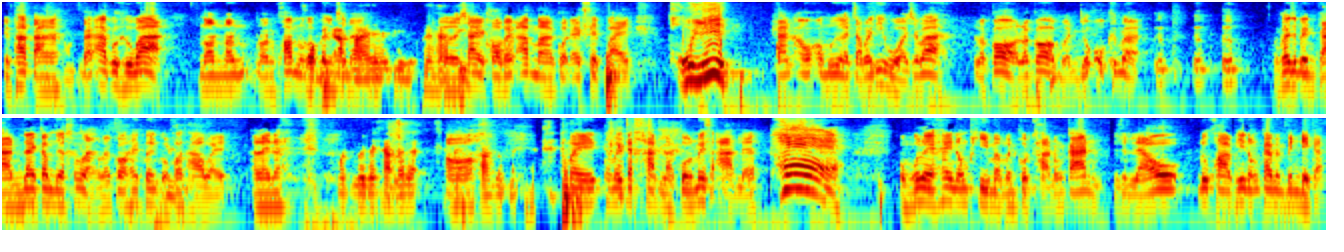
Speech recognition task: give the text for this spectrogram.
เป็นภาพตามนะแบ็กอัพก็คือว่านอนนอนนอนคว่ำลงขอกับไปพื้นอัพใช่ไหมมาใช่ไหมพี่เพื่อหาเออพี่ใช่คอแบ็กอัพมากด accept ไปถุยการเอาเอามือจับไว้ที่หัวใช่ป่ะแล้วก็แล้วก็เหมือนยกอกขึ้นมาอึ๊บอึ๊บอึ๊บมันก็จะเป็นการได้กล้ามเนื้อข้างหลัง แล้วก็ให้เพื่อนกดข้อเท้าไว้อะไรนะมันก็จะขัดแล้วแหละ อ๋อฟังจบไหมทำไมทำไมจะขัดล่ะโกนไม่สะอาดเหรอแฮ่ผมก็เลยให้น้องพีมอะมันกดขาน้องกันเสร็จแล้วด้วยความที่น้องกันมันเป็นเด็กอะ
